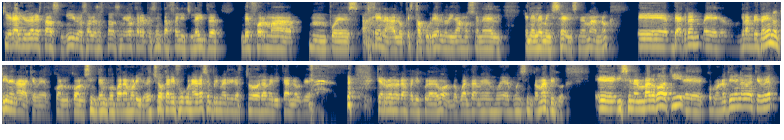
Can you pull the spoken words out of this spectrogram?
quiere ayudar a Estados Unidos, a los Estados Unidos que representa Felix Leiter de forma mm, pues ajena a lo que está ocurriendo, digamos, en el, en el MI6 y demás, ¿no? Eh, de Gran, eh, Gran, Bretaña no tiene nada que ver con, Sin Tiempo para Morir. De hecho, Cary Fukunaga es el primer director americano que, que rueda una película de Bond, lo cual también es muy, muy sintomático. y sin embargo, aquí, como no tiene nada que ver,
